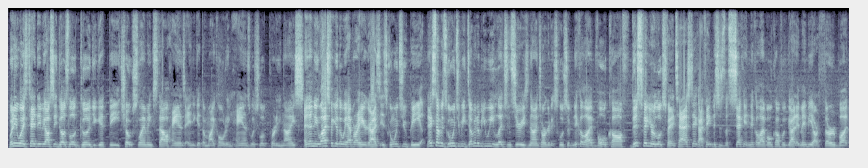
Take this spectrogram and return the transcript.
But anyways, Ted DiBiase does look good. You get the choke slamming style hands and you get the mic holding hands which look pretty nice. And then the last figure that we have right here, guys, is going to be, next up is going to be WWE Legend Series 9 Target exclusive Nikolai Volkov. This figure looks fantastic. I think this is the second Nikolai Volkov we've got. It may be our third, but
